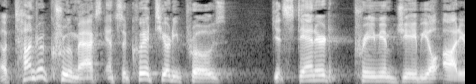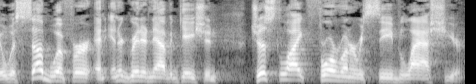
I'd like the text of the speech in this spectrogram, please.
Now, Tundra CrewMax and Sequoia TRD Pros get standard premium JBL audio with subwoofer and integrated navigation just like 4Runner received last year.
